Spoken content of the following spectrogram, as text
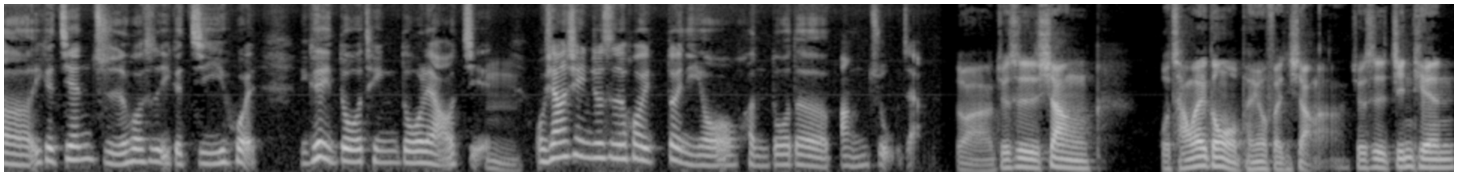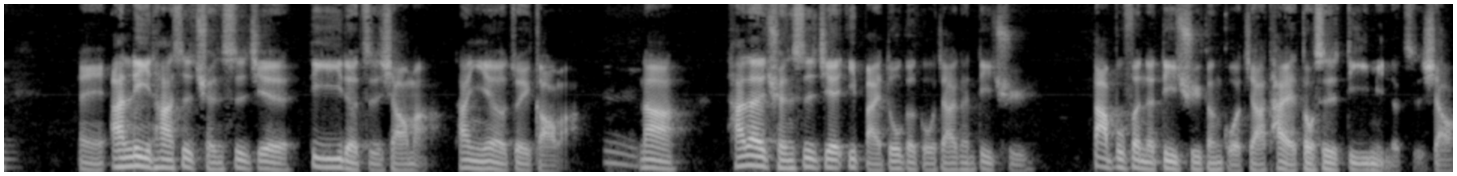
呃一个兼职或是一个机会，你可以多听多了解。嗯，我相信就是会对你有很多的帮助。这样对啊？就是像我常会跟我朋友分享啊，就是今天。哎，安利它是全世界第一的直销嘛，它营业额最高嘛。嗯，那它在全世界一百多个国家跟地区，大部分的地区跟国家，它也都是第一名的直销。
